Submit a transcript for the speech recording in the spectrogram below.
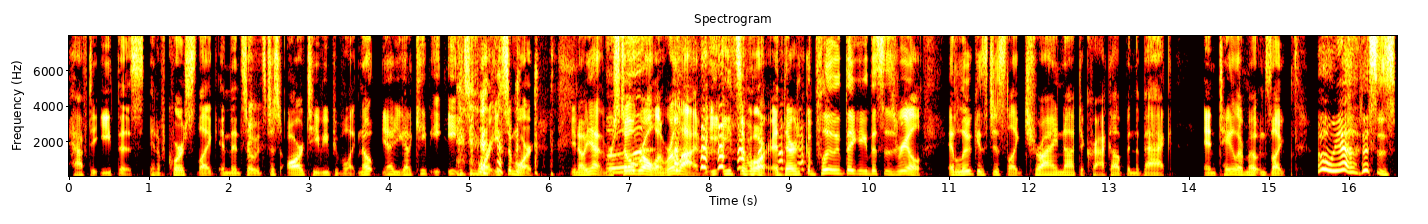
have to eat this. And of course, like, and then so it's just our TV people like, nope, yeah, you got to keep eat, eating some more, eat some more. You know, yeah, we're still rolling, we're live, eat, eat some more. And they're completely thinking this is real. And Luke is just like trying not to crack up in the back. And Taylor Moton's like, oh, yeah, this is.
